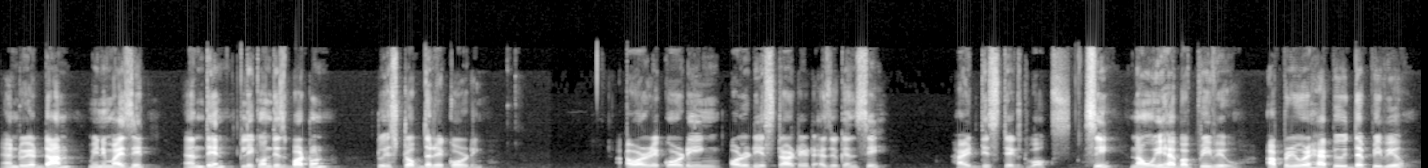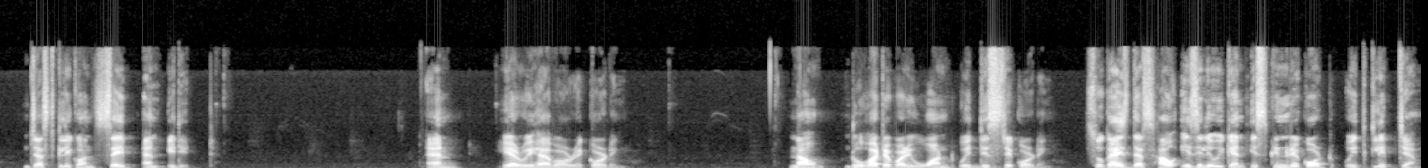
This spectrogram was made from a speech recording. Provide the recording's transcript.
and we are done. Minimize it and then click on this button to stop the recording. Our recording already started as you can see. Hide this text box. See, now we have a preview after you are happy with the preview, just click on save and edit. And here we have our recording. Now do whatever you want with this recording. So guys, that's how easily we can screen record with Clipchamp.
